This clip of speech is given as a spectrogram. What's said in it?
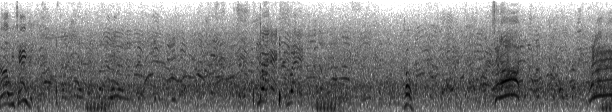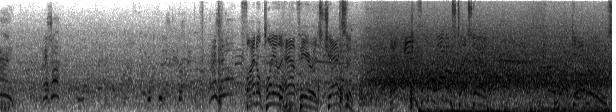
No, we changed it. Go. Final play of the half here. It's Jackson. And in for the Ravens touchdown. Mark Andrews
